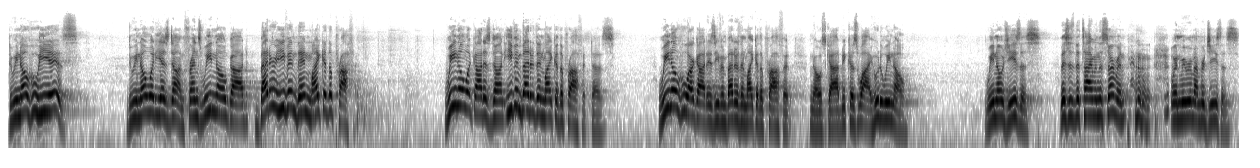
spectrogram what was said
Do we know who He is? Do we know what He has done? Friends, we know God better even than Micah the prophet. We know what God has done even better than Micah the prophet does. We know who our God is even better than Micah the prophet knows God because why? Who do we know? We know Jesus. This is the time in the sermon when we remember Jesus.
